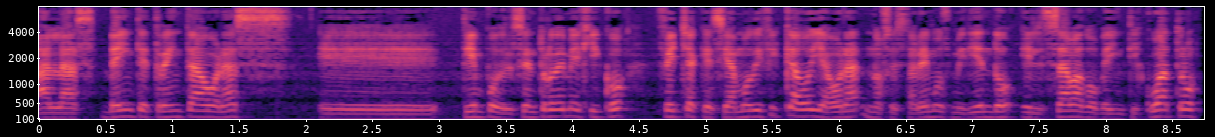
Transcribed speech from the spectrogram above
a las 20:30 horas eh, tiempo del centro de México, fecha que se ha modificado y ahora nos estaremos midiendo el sábado 24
